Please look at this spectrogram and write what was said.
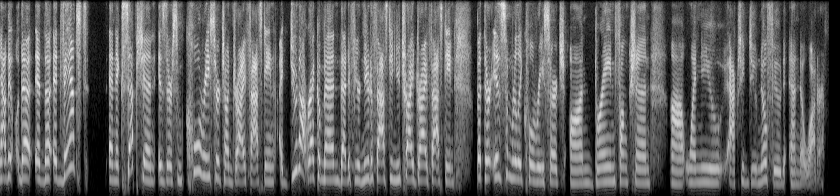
Now, the, the, the advanced an exception is there's some cool research on dry fasting. I do not recommend that if you're new to fasting, you try dry fasting, but there is some really cool research on brain function uh, when you actually do no food and no water.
